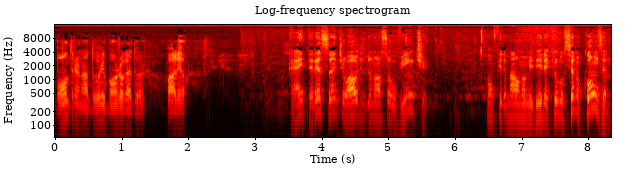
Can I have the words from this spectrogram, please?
Bom treinador e bom jogador. Valeu. É interessante o áudio do nosso ouvinte. Confirmar o nome dele aqui, o Luciano Conzen.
